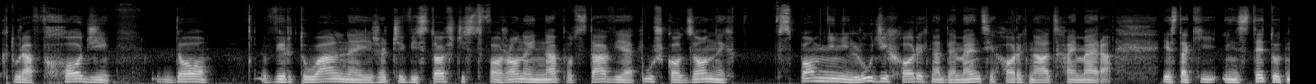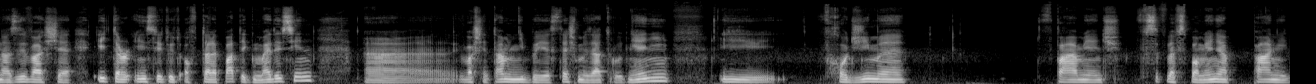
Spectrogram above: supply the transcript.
która wchodzi do wirtualnej rzeczywistości stworzonej na podstawie uszkodzonych wspomnień ludzi chorych na demencję, chorych na Alzheimera. Jest taki instytut, nazywa się ITER Institute of Telepathic Medicine. Eee, właśnie tam niby jesteśmy zatrudnieni i wchodzimy w pamięć, we wspomnienia pani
